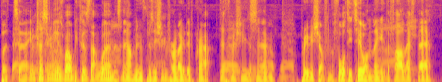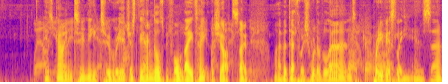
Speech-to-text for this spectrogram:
But uh, interestingly as well, because that worm has now moved position for a load of crap, Deathwish's um, previous shot from the 42 on the, the far left there is going to need to readjust the angles before they take the shot. So whatever Deathwish would have learned previously is uh,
